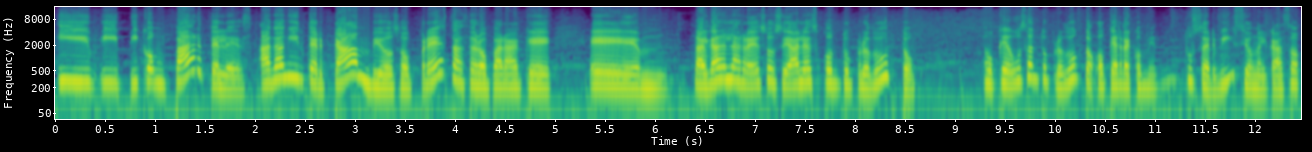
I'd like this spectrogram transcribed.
y, compárteles, hagan intercambios o préstaselo para que em, salgan en las redes sociales con tu producto o que usan tu producto o que recomienden tu servicio en el caso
